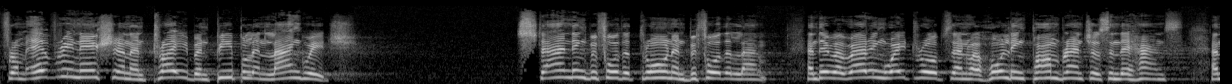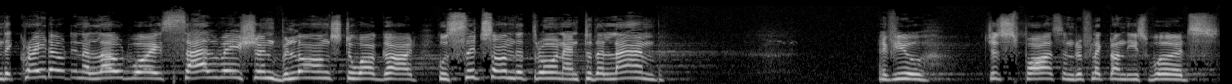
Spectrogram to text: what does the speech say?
from every nation and tribe and people and language, standing before the throne and before the Lamb. And they were wearing white robes and were holding palm branches in their hands. And they cried out in a loud voice Salvation belongs to our God who sits on the throne and to the Lamb. And if you just pause and reflect on these words,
